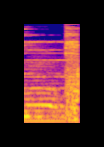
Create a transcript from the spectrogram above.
love.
